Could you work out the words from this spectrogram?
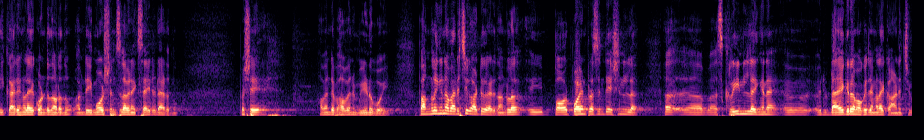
ഈ കാര്യങ്ങളെ കൊണ്ട് നടന്നു. അവന്റെ ഇമോഷൻസിൽ അവൻ എക്സൈറ്റഡ് ആയിരുന്നു. പക്ഷേ അവന്റെ ഭവനം വീണുപോയി. അപ്പോൾ അങ്ങളിങ്ങനെ വരച്ച് കാട്ടുമായിരുന്നു. അങ്ങൾ ഈ പവർ പോയിന്റ് പ്രസന്റേഷനിൽ സ്ക്രീനിൽ ഇങ്ങനെ ഒരു ഡയഗ്രാമൊക്കെ ഞങ്ങളെ കാണിച്ചു.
